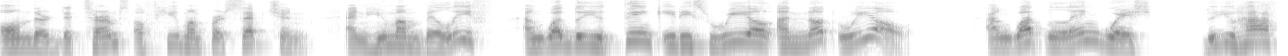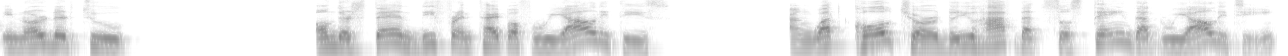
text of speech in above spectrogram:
under the terms of human perception and human belief and what do you think it is real and not real? And what language do you have in order to understand different type of realities? And what culture do you have that sustain that reality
